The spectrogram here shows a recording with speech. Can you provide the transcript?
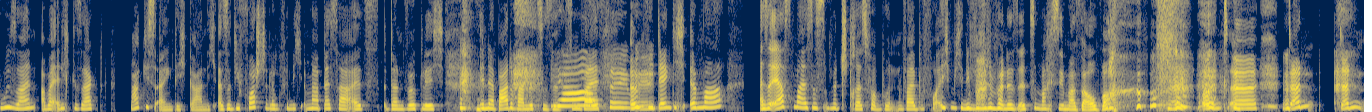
cool sein, aber ehrlich gesagt, mag ich es eigentlich gar nicht. Also die Vorstellung finde ich immer besser, als dann wirklich in der Badewanne zu sitzen, ja, weil same, irgendwie denke ich immer, also erstmal ist es mit Stress verbunden, weil bevor ich mich in die Badewanne setze, mache ich sie immer sauber. und äh, dann, dann,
